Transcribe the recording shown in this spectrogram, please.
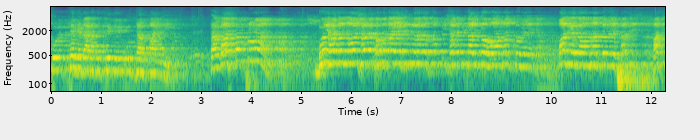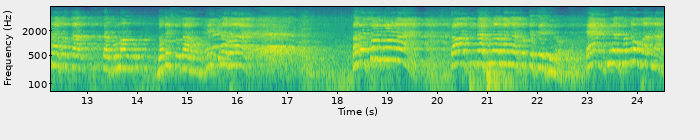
চোরের থেকে, ডাকাতির থেকে উদ্ধার পায়নি। তার বাস্তব প্রমাণ দুই হাজার নয় সালে ক্ষমতায় এসে বিতাড়িত হওয়ার মাধ্যমে, পালিয়ে যাওয়ার মাধ্যমে হাসিনা সরকার তার প্রমাণ যথেষ্ট উদাহরণ ঠিক কিনা ভাই? তাদের চরিত্র নাই। তার পিতা সোনার বাংলা করতে চেয়েছিল। একদিনের জন্যও পারে নাই।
